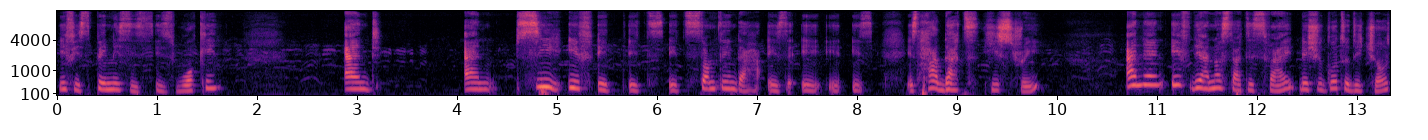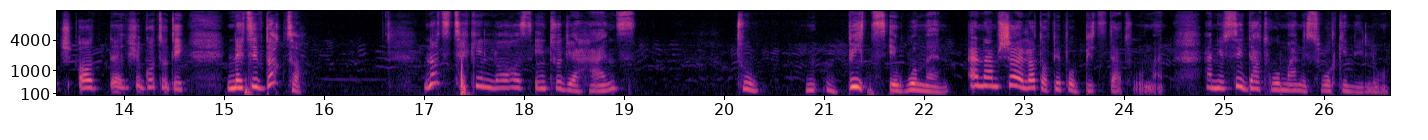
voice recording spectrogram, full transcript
if his penis is, is working. And and see if it, it's it's something that is is is had that history. And then if they are not satisfied they should go to the church or they should go to the native doctor. Not taking laws into their hands to beat a woman. And i'm sure a lot of people beat that woman. And you see that woman is walking alone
